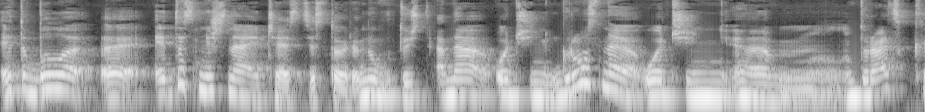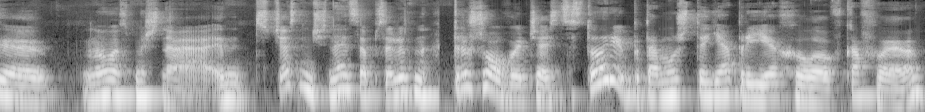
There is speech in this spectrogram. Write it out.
Это было... Э, это смешная часть истории. Ну, то есть она очень грустная, очень эм, дурацкая, но смешная. Сейчас начинается абсолютно трешовая часть истории, потому что я приехала в кафе,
